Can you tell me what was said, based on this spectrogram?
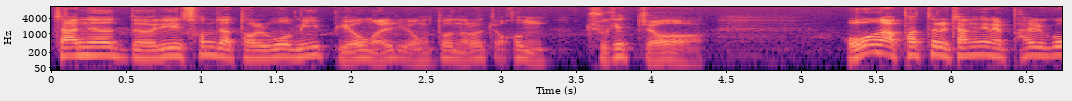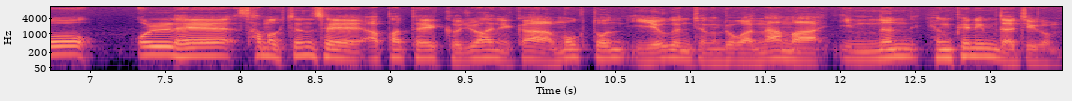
자녀들이 손자 돌보미 비용을 용돈으로 조금 주겠죠. 5억 아파트를 작년에 팔고 올해 3억 전세 아파트에 거주하니까 목돈 2억 원 정도가 남아있는 형편입니다. 지금.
